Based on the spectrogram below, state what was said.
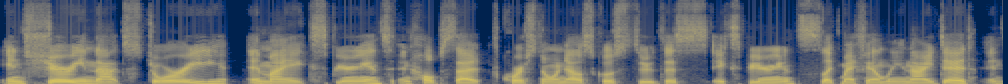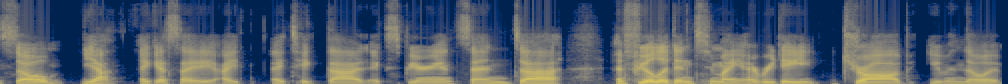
in sharing that story and my experience in hopes that of course no one else goes through this experience like my family and i did. And so yeah i guess i i, I take that experience and uh, and feel it into my everyday job even though it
